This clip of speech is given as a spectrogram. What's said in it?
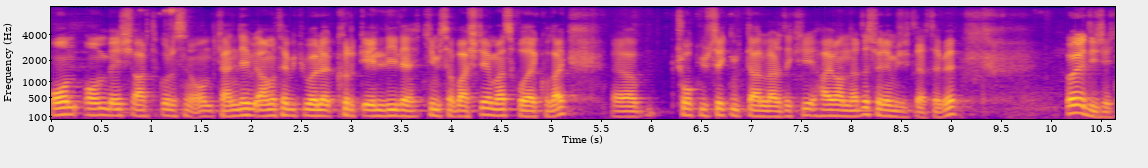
10, 15 artık orasını 10 kendi ama tabii ki böyle 40 50 ile kimse başlayamaz kolay kolay. Ee, çok yüksek miktarlardaki hayvanları da söylemeyecekler tabii. Öyle diyecek.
